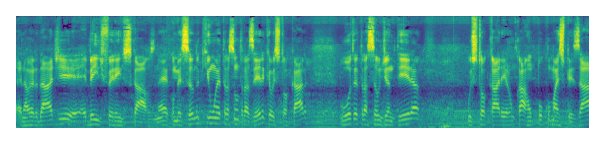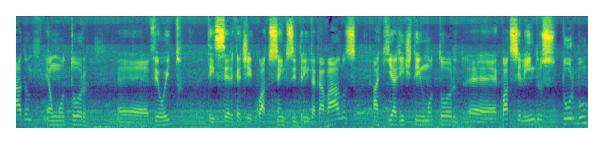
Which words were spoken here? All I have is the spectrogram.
É, na verdade, é bem diferente os carros, né? Começando que um é tração traseira, que é o Stock Car, o outro é tração dianteira. O Stock Car era um carro um pouco mais pesado, é um motor é, V8, tem cerca de 430 cavalos. Aqui a gente tem um motor é, 4 cilindros turbo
